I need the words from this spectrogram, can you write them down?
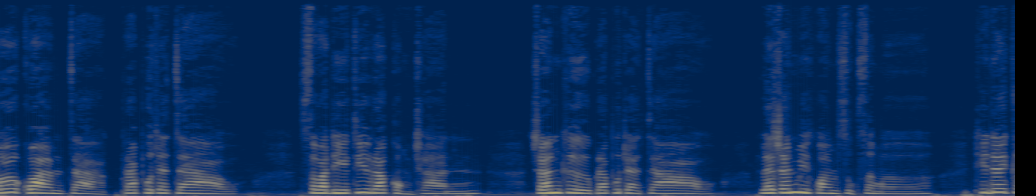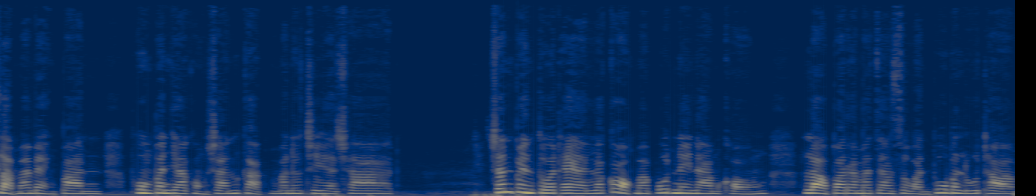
ข้อความจากพระพุทธเจ้า สวัสดีที่รักของฉัน ฉันคือพระพุทธเจ้า และฉันมีความสุขเสมอ ที่ได้กลับมาแบ่งปันภูมิปัญญาของฉันกับมนุษยชาติ ฉันเป็นตัวแทนแล้วก็ออกมาพูดในนามของเหล่าปรมาจารย์สวรรค์ผู้บรรลุธรรม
